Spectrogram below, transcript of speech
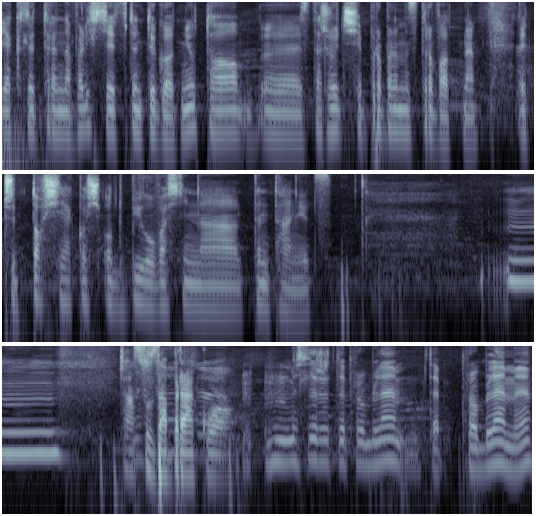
jak trenowaliście w tym tygodniu, to e, zdarzyły ci się problemy zdrowotne. E, Czy to się jakoś odbiło właśnie na ten taniec? Czasu zabrakło. Myślę, że te, problem, te problemy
